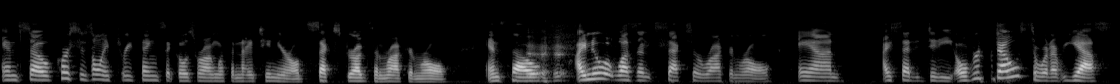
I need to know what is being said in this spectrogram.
And so, of course, there's only three things that goes wrong with a 19 year old sex, drugs, and rock and roll. And so I knew it wasn't sex or rock and roll. And I said, Did he overdose or whatever? Yes.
